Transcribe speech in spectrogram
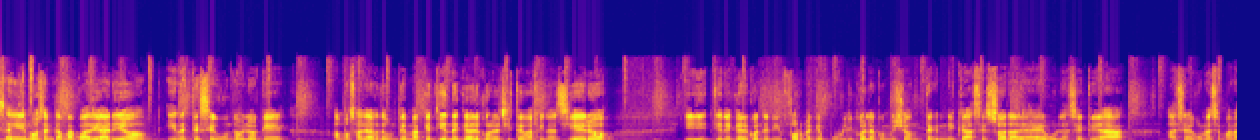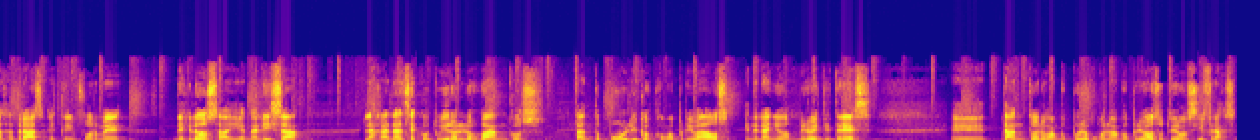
Seguimos en Camacua Diario y en este segundo bloque vamos a hablar de un tema que tiene que ver con el sistema financiero y tiene que ver con el informe que publicó la Comisión Técnica Asesora de AEU, la CTA, hace algunas semanas atrás. Este informe desglosa y analiza las ganancias que obtuvieron los bancos, tanto públicos como privados, en el año 2023. Eh, tanto los bancos públicos como los bancos privados obtuvieron cifras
